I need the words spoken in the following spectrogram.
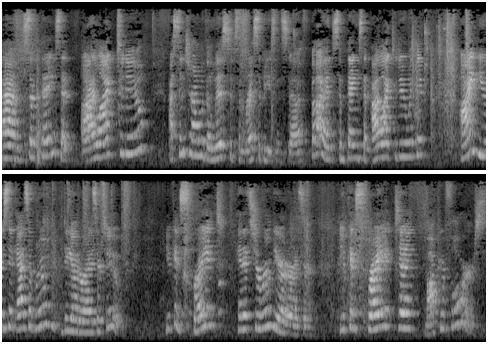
um, some things that I like to do, I sent you on with a list of some recipes and stuff, but some things that I like to do with it, I use it as a room deodorizer too. You can spray it, and it's your room deodorizer. You can spray it to mop your floors.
